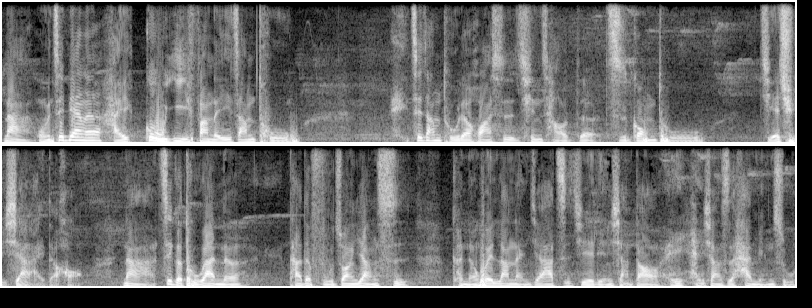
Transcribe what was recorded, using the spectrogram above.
那我们这边呢，还故意放了一张图。这张图的话是清朝的直贡图截取下来的哈。那这个图案呢，它的服装样式可能会让人家直接联想到，哎，很像是汉民族，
